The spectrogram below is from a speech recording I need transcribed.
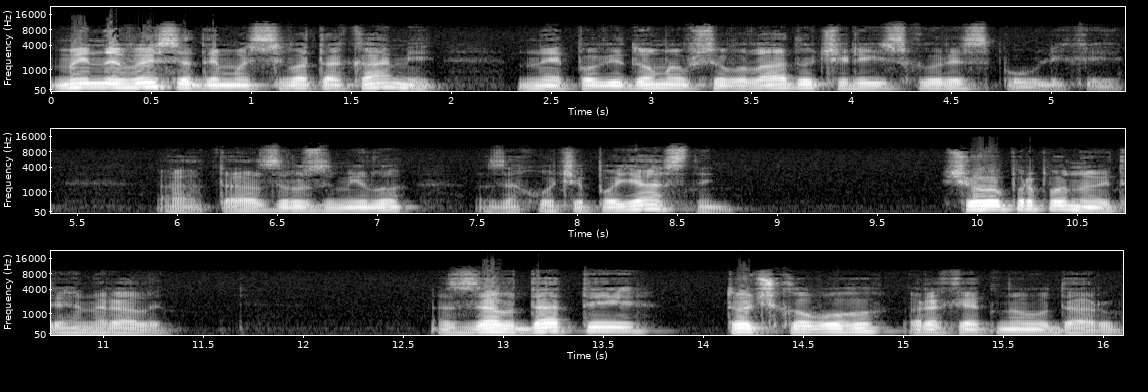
Ми не висадимось в атакамі, не повідомивши владу Чилійської республіки, а та, зрозуміло, захоче пояснень. Що ви пропонуєте, генерали? Завдати точкового ракетного удару.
